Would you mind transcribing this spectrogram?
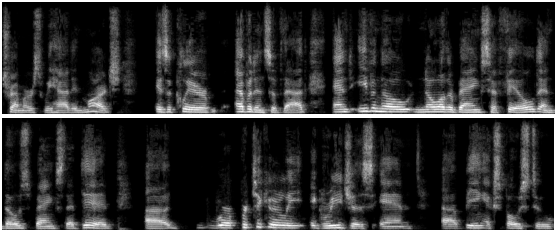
tremors we had in March is a clear evidence of that. And even though no other banks have failed, and those banks that did uh, were particularly egregious in uh, being exposed to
